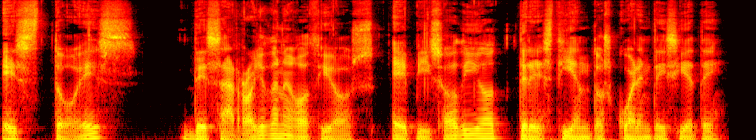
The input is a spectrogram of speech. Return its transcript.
Esto es Desarrollo de Negocios, episodio 347.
